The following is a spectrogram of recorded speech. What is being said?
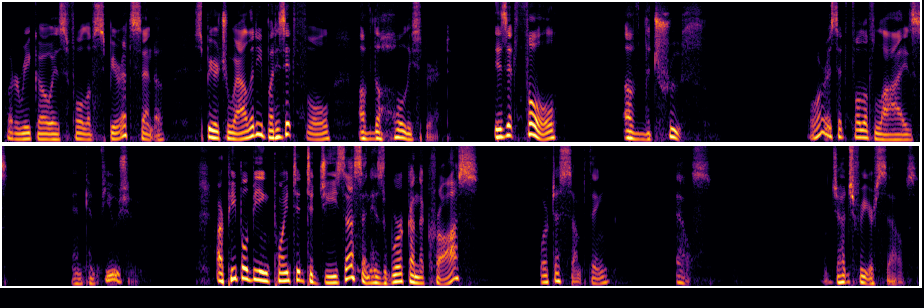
Puerto Rico is full of spirits and of spirituality, but is it full of the Holy Spirit? Is it full of the truth? Or is it full of lies and confusion? Are people being pointed to Jesus and his work on the cross or to something else? Judge for yourselves.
